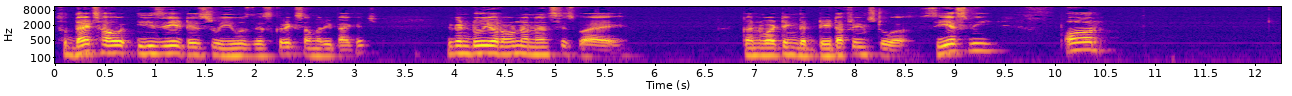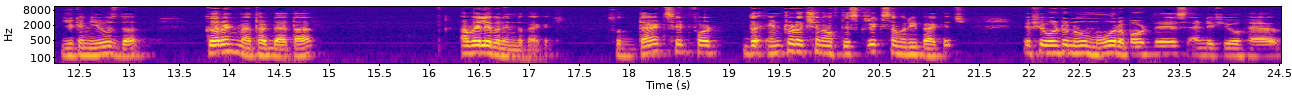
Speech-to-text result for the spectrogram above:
So that's how easy it is to use this cricsummary package. You can do your own analysis by converting the data frames to a CSV or you can use the current method that are available in the package. So that's it for the introduction of this cricsummary package. If you want to know more about this and if you have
